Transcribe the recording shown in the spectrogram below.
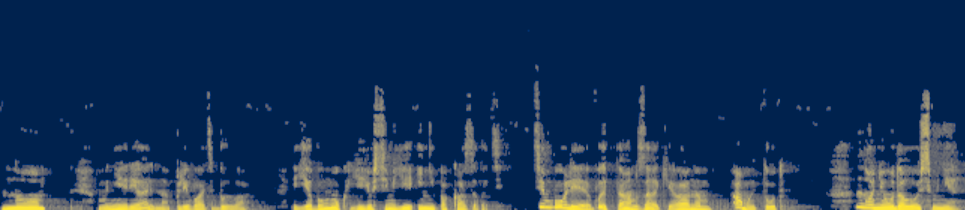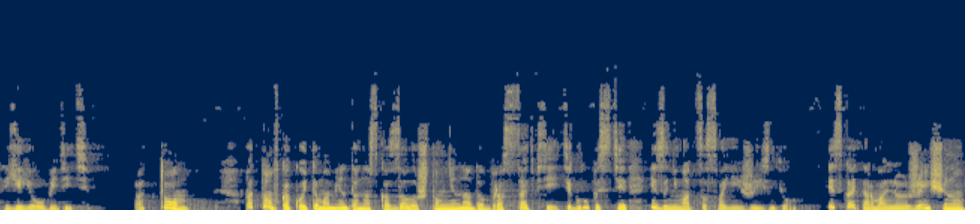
Но мне реально плевать было. Я бы мог ее семье и не показывать. Тем более вы там, за океаном, а мы тут. Но не удалось мне ее убедить. Потом Потом в какой-то момент она сказала, что мне надо бросать все эти глупости и заниматься своей жизнью. Искать нормальную женщину,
